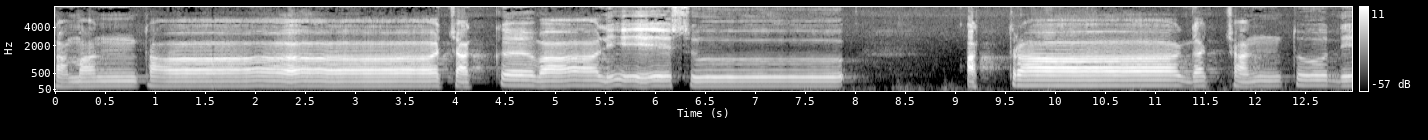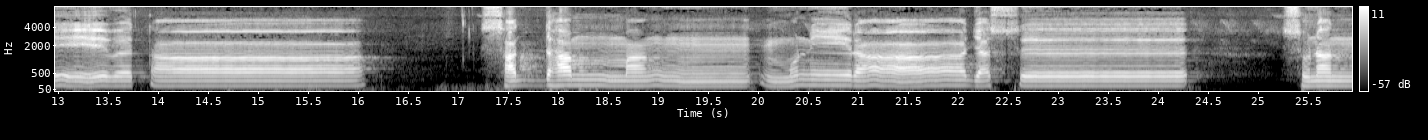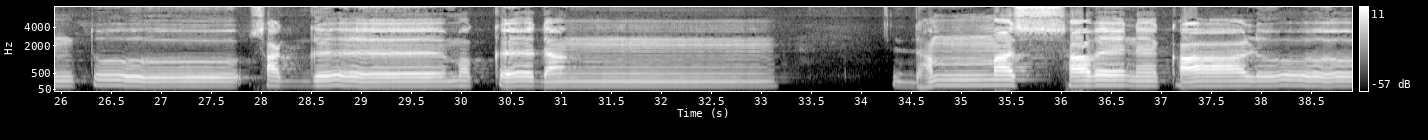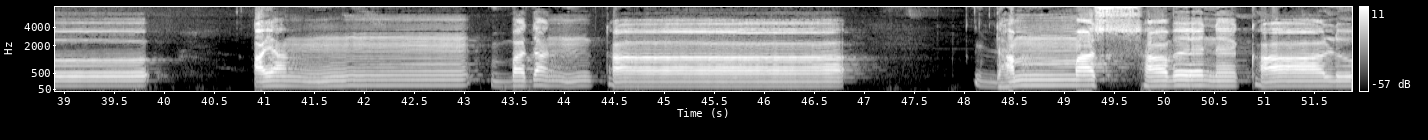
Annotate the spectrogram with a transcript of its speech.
සමන්තාචක්කවාලේසු අත්‍රාගච්චන්තු දේවතා සද්ධම්මං මුනිරාජස්ස සුනන්තු සග්ග මොක්කදං ධම්මස්සවන කාලු අයං බදන්තා ධම්මස්සවන කාලු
